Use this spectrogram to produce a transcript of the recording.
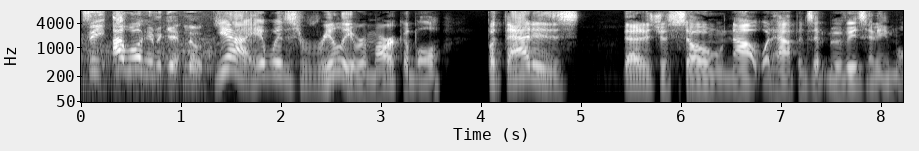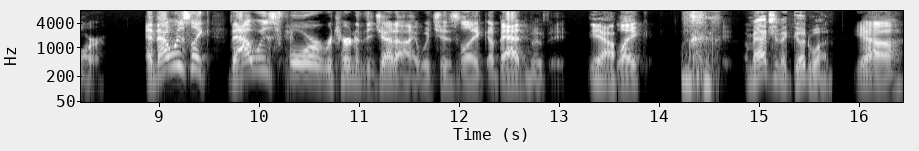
See, I want him to get Luke. yeah it was really remarkable but that is that is just so not what happens at movies anymore and that was like that was for return of the jedi which is like a bad movie Yeah. like Imagine a good one. yeah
